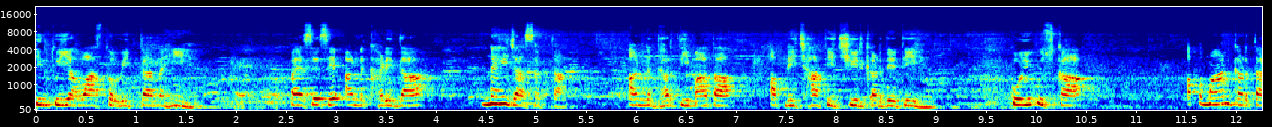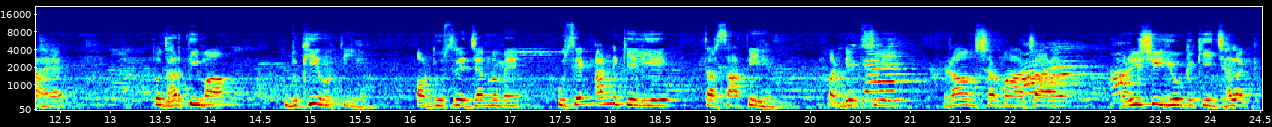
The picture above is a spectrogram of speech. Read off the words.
किंतु यह वास्तविकता नहीं है। पैसे से अन्न खरीदा नहीं जा सकता। अन्न धरती माता अपनी छाती चीर कर देती है। कोई उसका अपमान करता है तो धरती माँ दुखी होती है और दूसरे जन्म में उसे अन्न के लिए तरसाती है। पंडित श्री राम शर्मा आचार्य, ऋषि युग की झलक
